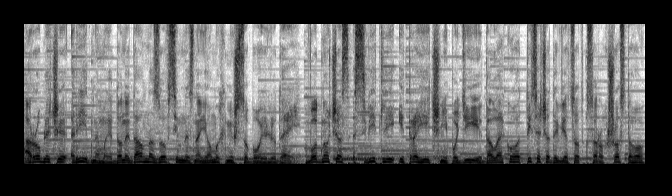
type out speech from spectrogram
а роблячи рідними донедавна зовсім незнайомих між собою людей. Водночас світлі і трагічні події далекого 1946-го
